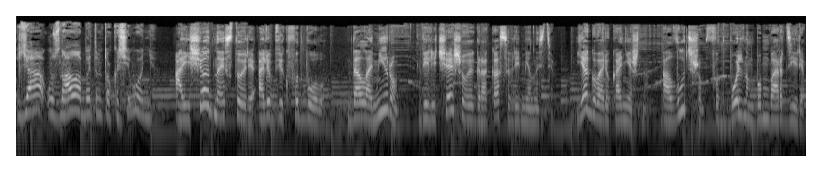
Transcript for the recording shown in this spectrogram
Я узнала об этом только сегодня. А еще одна история о любви к футболу дала миру величайшего игрока современности. Я говорю, конечно, о лучшем футбольном бомбардире,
